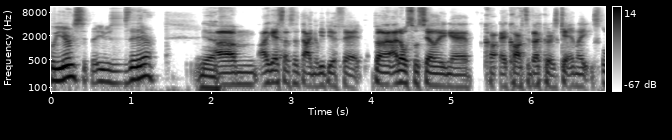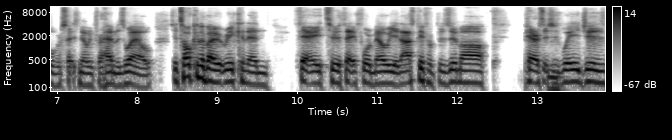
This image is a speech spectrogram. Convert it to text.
of years that he was there. Yeah. Um, I guess that's a Daniel Levy effect, but and also selling uh, Car- uh, Carter Vickers, getting like over six million for him as well. So talking about raking in 32, 34 million, that's pay for Bissouma, Perisic's mm. wages,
